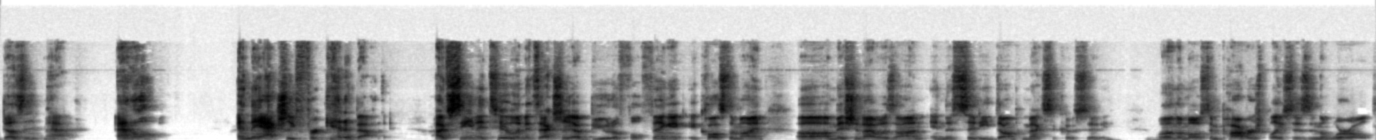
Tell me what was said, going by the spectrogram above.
doesn't matter at all. And they actually forget about it. I've seen it too, and it's actually a beautiful thing. It, it calls to mind uh, a mission I was on in the city dump, Mexico City, one of the most impoverished places in the world.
